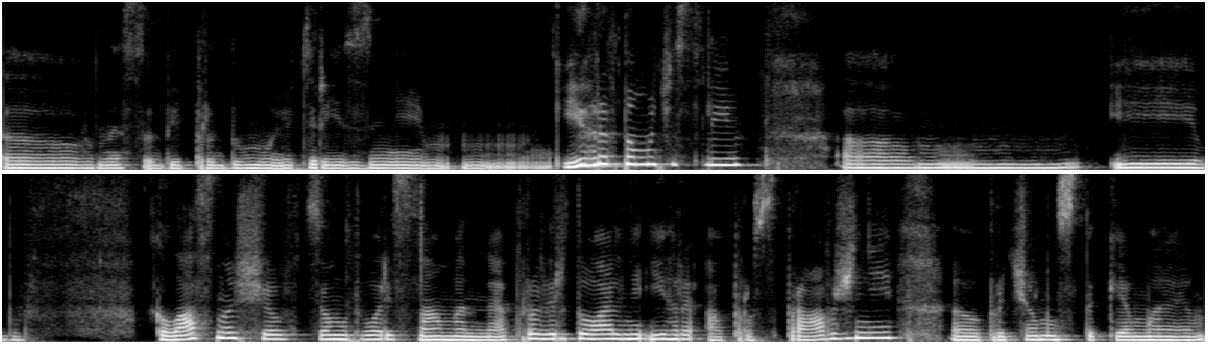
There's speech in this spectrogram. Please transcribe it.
Е, вони собі придумують різні ігри, в тому числі. Ем, і Класно, що в цьому творі саме не про віртуальні ігри, а про справжні, е, причому з такими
